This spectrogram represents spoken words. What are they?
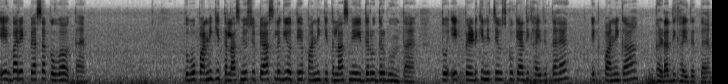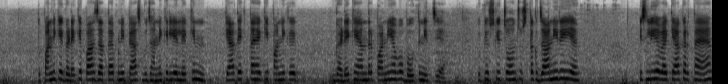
एक बार एक प्यासा कौआ होता है। तो वो पानी की तलाश में, उसे प्यास लगी होती है, पानी की तलाश में इधर उधर घूमता है। तो एक पेड़ के नीचे उसको क्या दिखाई देता है? एक पानी का घड़ा दिखाई देता है। तो पानी के घड़े के पास जाता है अपनी प्यास बुझाने के लिए, लेकिन क्या देखता है कि पानी के घड़े के अंदर पानी है, वो बहुत नीचे है, क्योंकि उसकी चोंच उस तक जा नहीं रही है। इसलिए वह क्या करता है?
